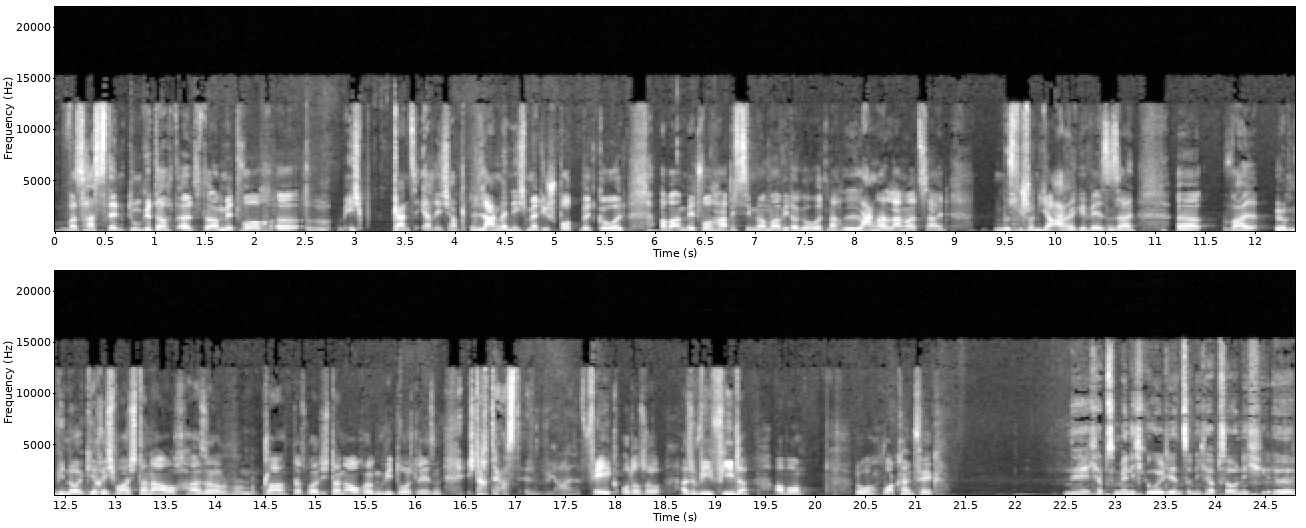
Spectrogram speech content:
was hast denn du gedacht, als du am Mittwoch, äh, ich ganz ehrlich, ich habe lange nicht mehr die Sportbild geholt, aber am Mittwoch habe ich sie mir mal wieder geholt, nach langer, langer Zeit. Müssen schon Jahre gewesen sein, äh, weil irgendwie neugierig war ich dann auch. Also klar, das wollte ich dann auch irgendwie durchlesen. Ich dachte erst, äh, ja, Fake oder so. Also wie viele, aber ja, war kein Fake. Nee, ich habe es mir nicht geholt, Jens, und ich habe es auch nicht äh,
